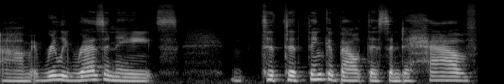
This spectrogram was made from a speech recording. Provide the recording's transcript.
Um, it really resonates to, to think about this and to have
